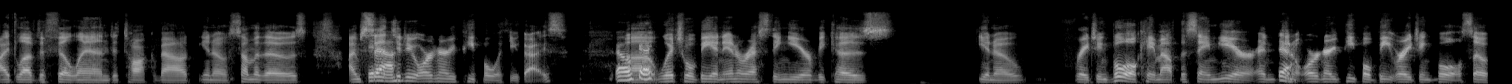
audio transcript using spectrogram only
I'd love to fill in to talk about, you know, some of those. I'm set yeah. to do ordinary people with you guys okay. Uh, which will be an interesting year because, you know, Raging Bull came out the same year, and yeah. you know, Ordinary People beat Raging Bull. So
